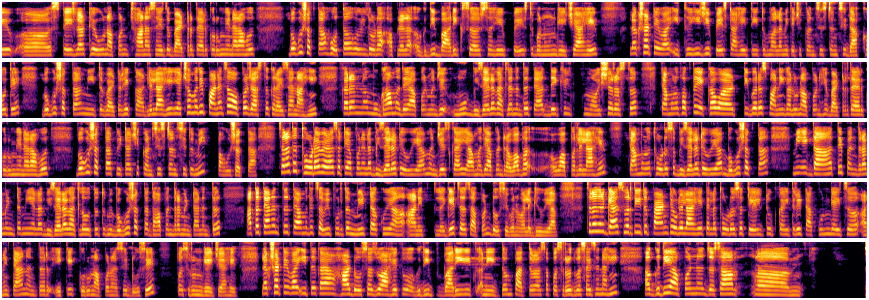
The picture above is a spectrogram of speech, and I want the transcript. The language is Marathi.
स्टेजला ठेवून आपण छान असं हे जर बॅटर तयार करून घेणार आहोत बघू शकता होता होईल थोडं आपल्याला अगदी बारीकसं असं हे पेस्ट बनवून घ्यायची आहे. लक्षात ठेवा इथं ही जी पेस्ट आहे ती तुम्हाला मी त्याची कन्सिस्टन्सी दाखवते. बघू शकता मी इथं बॅटर हे काढलेलं आहे. याच्यामध्ये पाण्याचा वापर जास्त करायचा नाही. कारण मुगामध्ये आपण म्हणजे मूग भिजायला घातल्यानंतर त्यात देखील मॉइश्चर असतं. त्यामुळं फक्त एका वाटीभरच पाणी घालून आपण हे बॅटर तयार करून घेणार आहोत. बघू शकता पिठाची कन्सिस्टन्सी तुम्ही पाहू शकता. चला तर थोड्या वेळासाठी आपण याला भिजायला ठेवूया. म्हणजेच काय यामध्ये आपण रवा भा वापरलेला आहे. त्यामुळं थोडंसं भिजायला ठेवूया. बघू शकता मी एक दहा ते पंधरा मिनटं मी याला भिजायला घातलं होतं. तुम्ही बघू शकता दहा पंधरा मिनटानंतर. आता त्यानंतर त्यामध्ये चवीपुरतं मीठ टाकूया आणि लगेचच आपण डोसे बनवायला घेऊया. चला तर गॅसवरती इथं पॅन ठेवलेला आहे. त्याला थोडंसं तेल तूप काहीतरी टाकून घ्यायचं आणि त्यानंतर एक एक करून आपण असे डोसे पसरून घ्यायचे आहेत. लक्षात ठेवा इथं का हा डोसा जो आहे तो अगदी बारीक आणि एकदम पातळ असा पसरत बसायचं नाही. अगदी आपण जसा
